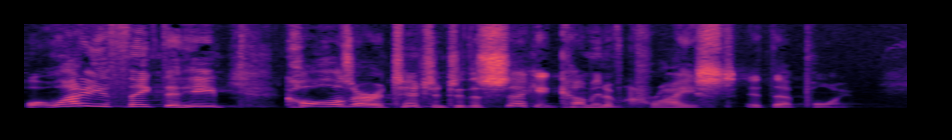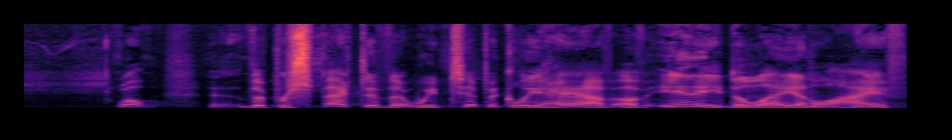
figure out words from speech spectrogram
Well, why do you think that he calls our attention to the second coming of Christ at that point? Well, the perspective that we typically have of any delay in life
